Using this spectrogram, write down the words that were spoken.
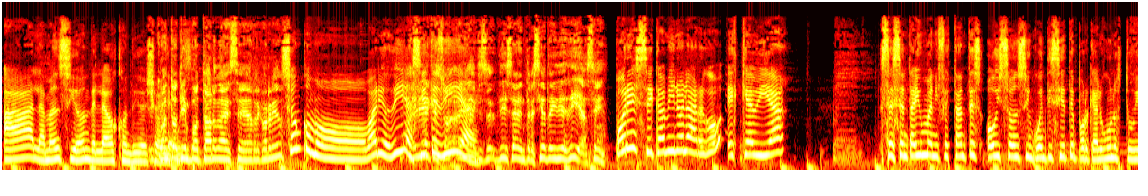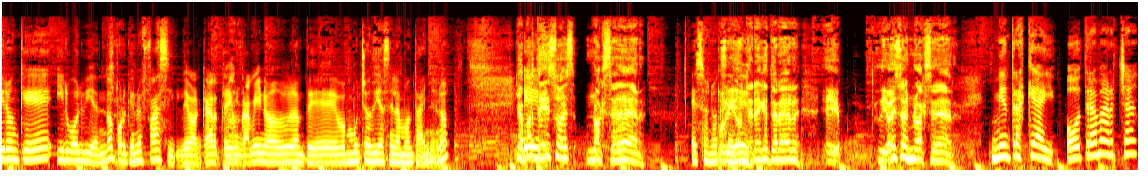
a la mansión del lago escondido de ¿Y Joel cuánto Lewis. tiempo tarda ese recorrido? Son como varios días, siete son- días. Dicen entre 7 y 10 días, sí. Por ese camino largo es que había 61 manifestantes, hoy son 57 porque algunos tuvieron que ir volviendo, porque no es fácil de bancarte un camino durante muchos días en la montaña, ¿no? Y aparte Eh, eso es no acceder. Eso no Porque digo, accede. tenés que tener... eh, digo, eso es no acceder. Mientras que hay otra marcha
